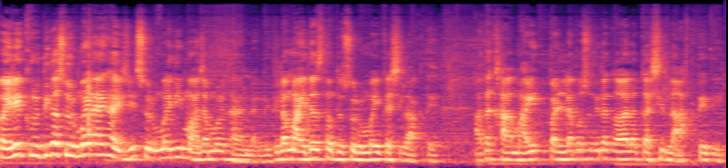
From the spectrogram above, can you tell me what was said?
पहिले कृतिका सुरमई नाही खायची. सुरमई ती माझ्यामुळे खायला लागली. तिला माहीतच नव्हतं सुरमई कशी लागते. आता खा माहीत पडल्यापासून तिला कळालं कशी लागते ती.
